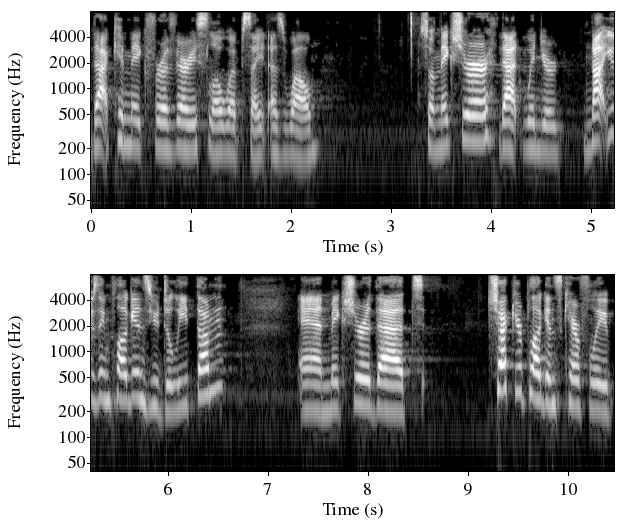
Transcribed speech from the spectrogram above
that can make for a very slow website as well. So make sure that when you're not using plugins, you delete them, and make sure that check your plugins carefully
